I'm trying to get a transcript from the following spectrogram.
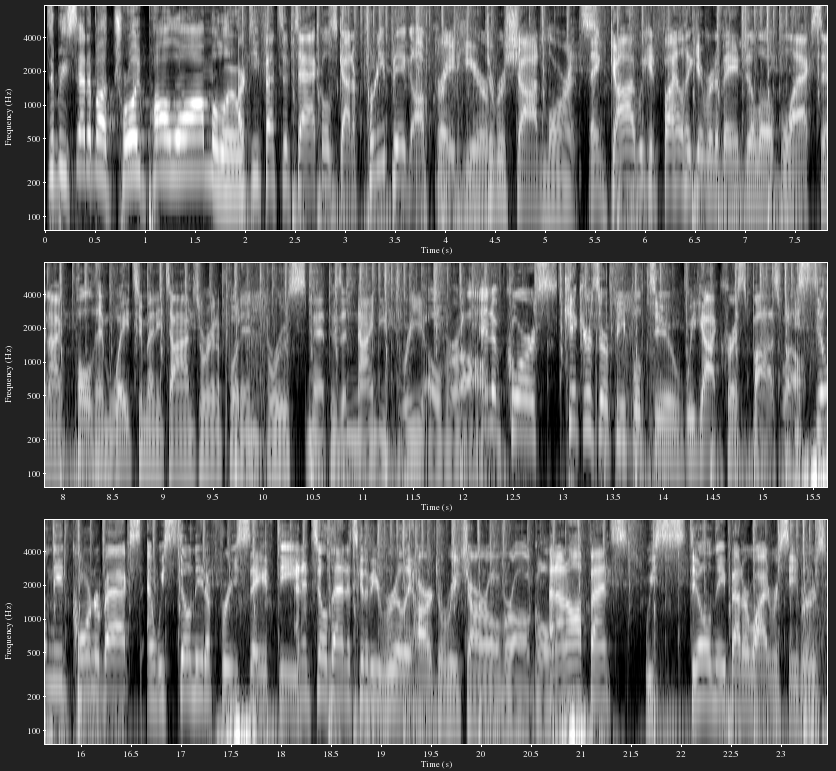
to be said about Troy Polamalu. Our defensive tackles got a pretty big upgrade here to Rashad Lawrence. Thank God we could finally get rid of Angelo Blackson. I pulled him way too many times. We're going to put in Bruce Smith, who's a 93 overall. And of course, kickers are people too. We got Chris Boswell. We still need cornerbacks, and we still need a free safety. And until then, it's going to be really hard to reach our overall goal. And on offense, we still need better wide receivers.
